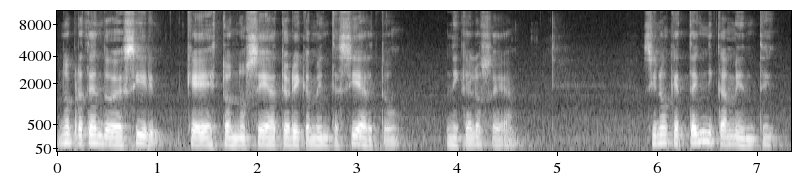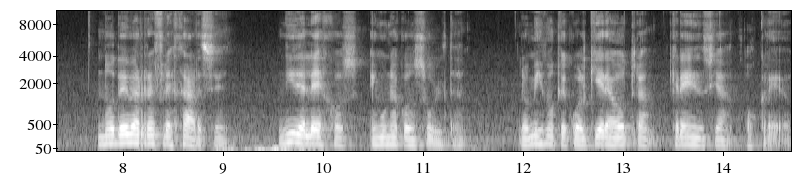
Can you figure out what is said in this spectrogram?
No pretendo decir que esto no sea teóricamente cierto, ni que lo sea, sino que técnicamente no debe reflejarse ni de lejos en una consulta, lo mismo que cualquiera otra creencia o credo.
